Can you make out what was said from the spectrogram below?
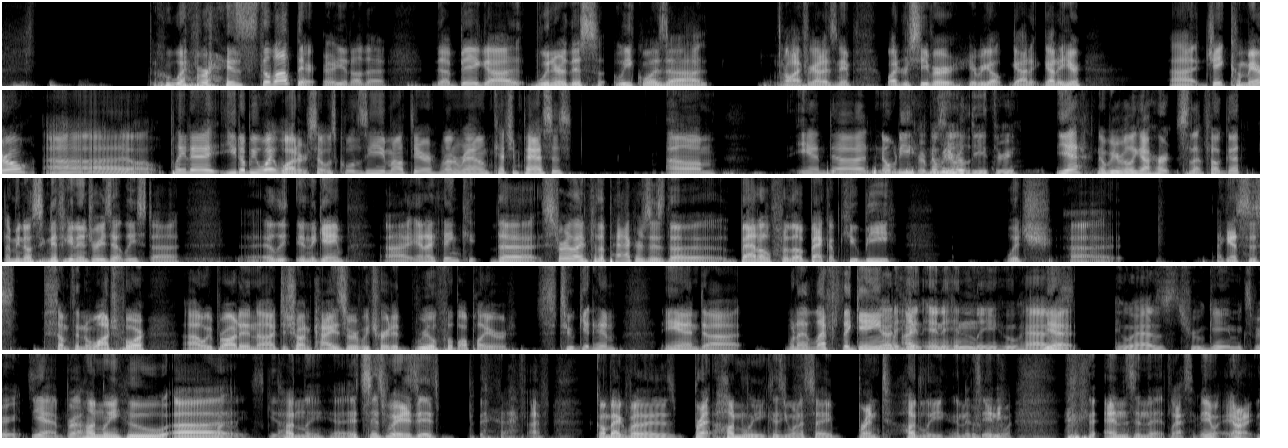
whoever is still out there. Uh, You know, the the big uh, winner this week was uh, oh, I forgot his name. Wide receiver. Here we go. Got it. Got it here. Uh, Jake Kumerow uh, played at UW Whitewater, so it was cool to see him out there running around catching passes. Um, and uh, nobody, nobody, really, D three. yeah, nobody really got hurt, so that felt good. I mean, no significant injuries at least, uh, at le- in the game. Uh, and I think the storyline for the Packers is the battle for the backup QB, which uh, I guess is something to watch for. Uh, we brought in uh, DeShone Kizer. We traded real football players to get him. And uh, when I left the game, I- Hin- and Hindley who has Yeah. who has true game experience. yeah, Brett Hundley, who Oh, uh, Hundley, excuse me. Hundley. Yeah, it's it's weird. It's, it's I've, I've gone back and forth. It's Brett Hundley because you want to say Brent Hudley, and it's anyway. the ends in the last name. Anyway, all right.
